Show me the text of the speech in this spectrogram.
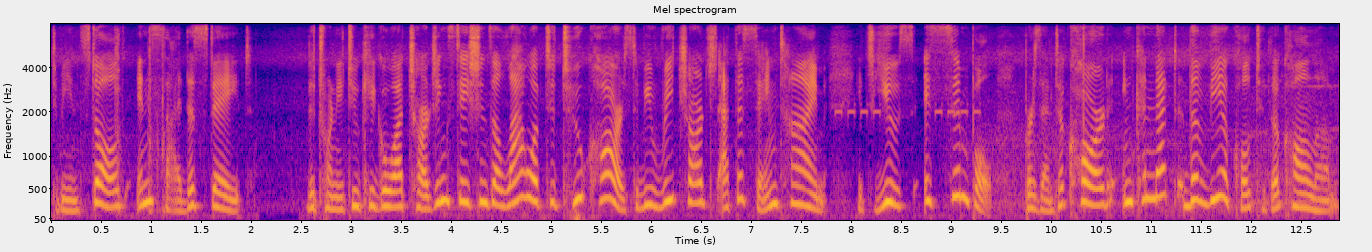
to be installed inside the state. The 22 kilowatt charging stations allow up to two cars to be recharged at the same time. Its use is simple. Present a card and connect the vehicle to the column.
